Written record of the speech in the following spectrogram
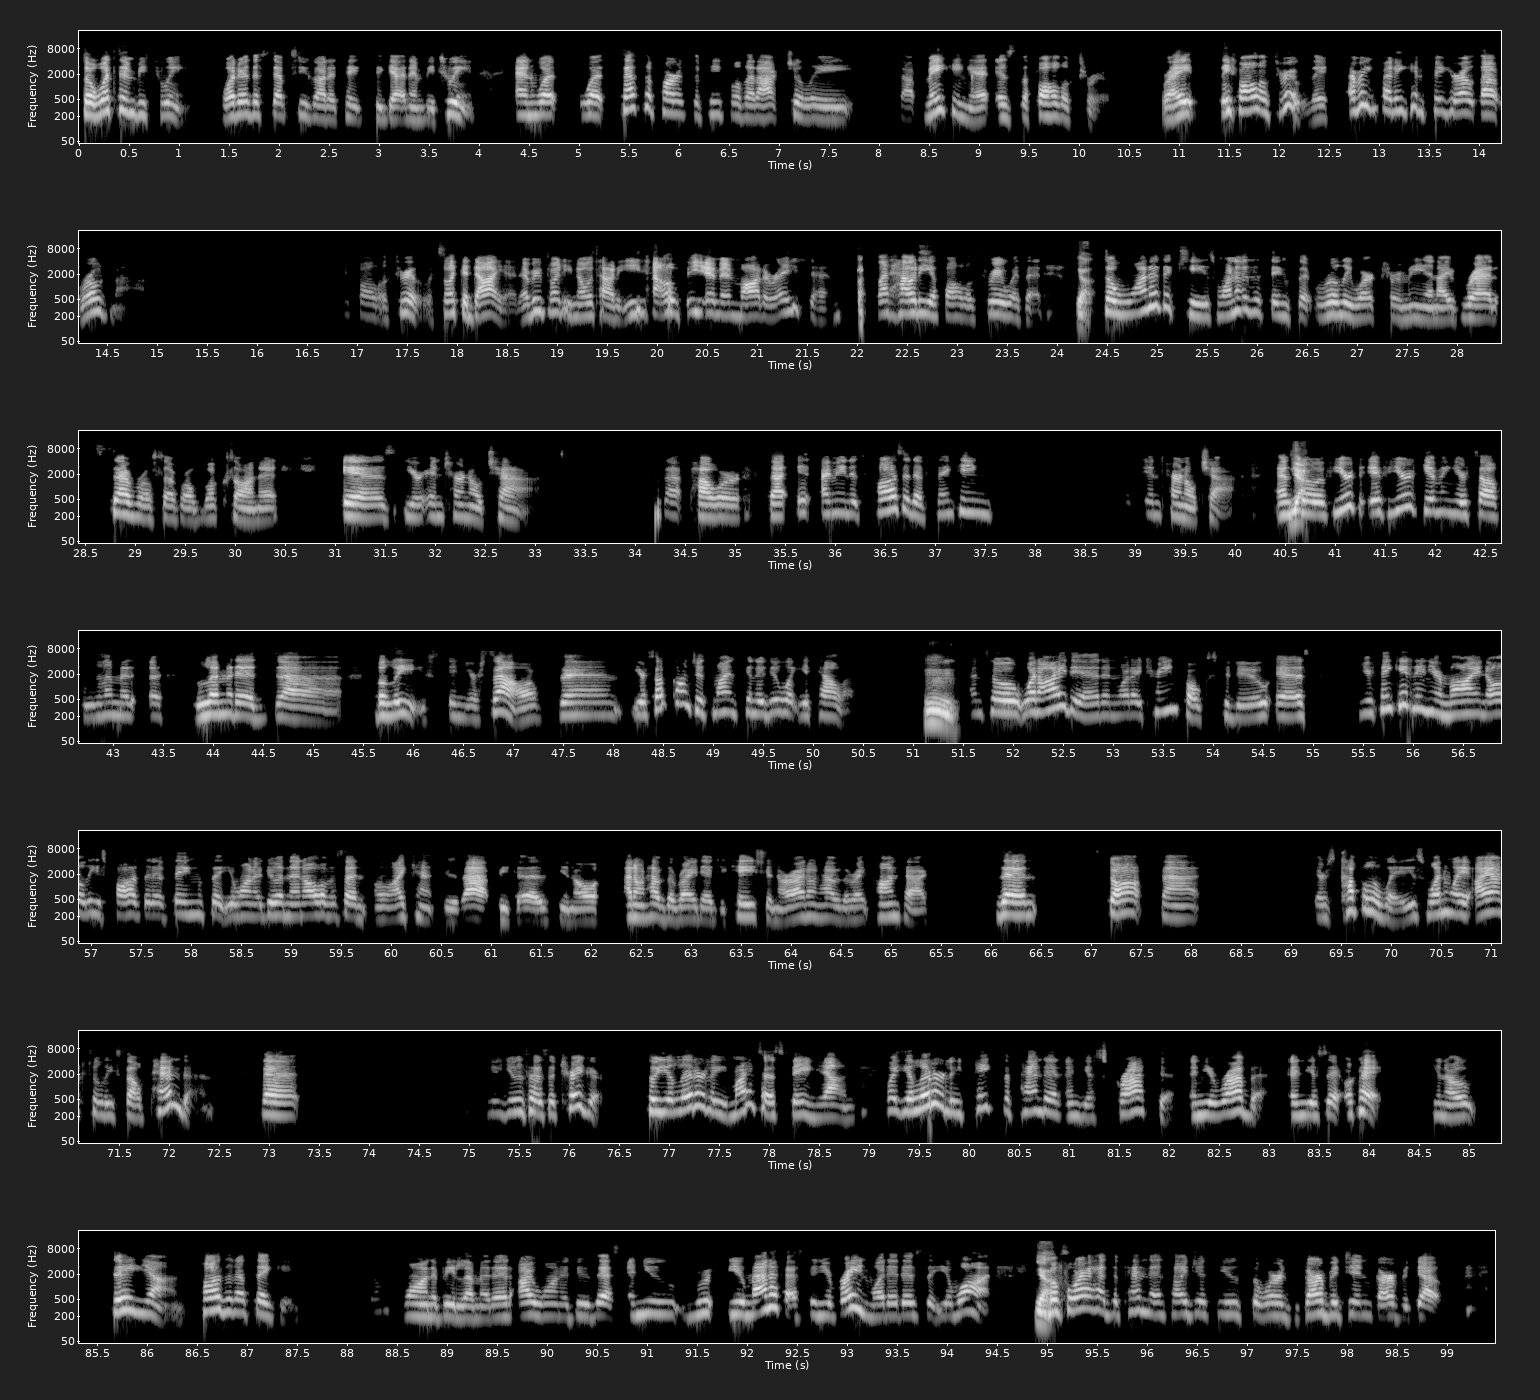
So what's in between? What are the steps you got to take to get in between? And what what sets apart the people that actually stop making it is the follow through, right? They follow through. They everybody can figure out that roadmap. You follow through. It's like a diet. Everybody knows how to eat healthy and in moderation, but how do you follow through with it? yeah, So one of the keys, one of the things that really worked for me, and I've read several, several books on it, is your internal chat. That power that it, I mean, it's positive thinking, internal chat. And yeah, so if you're if you're giving yourself limit uh, limited uh, beliefs in yourself, then your subconscious mind's going to do what you tell it. mm, And so what I did and what I train folks to do is you're thinking in your mind all these positive things that you want to do and then all of a sudden, oh, I can't do that because, you know, I don't have the right education or I don't have the right contacts. Then stop that. There's a couple of ways. One way I actually sell pendants that you use as a trigger. So you literally, mine says staying young, but you literally take the pendant and you scratch it and you rub it and you say, okay, you know, staying young, positive thinking, don't want to be limited. I want to do this. And you, you manifest in your brain what it is that you want. yeah, Before I had the pendants, I just used the words garbage in, garbage out.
